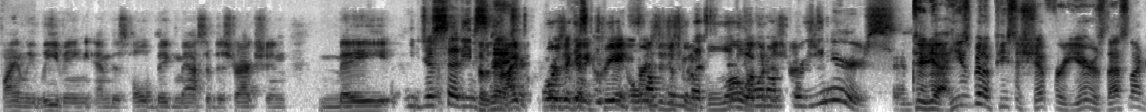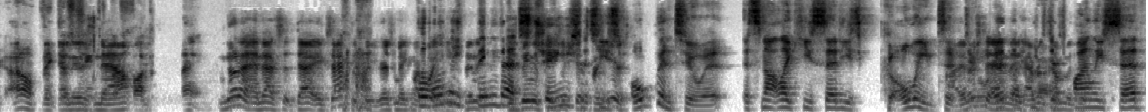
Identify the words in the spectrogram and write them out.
finally leaving, and this whole big massive distraction may He just said he's. subside, or is it going to create, or is it just going to that's been blow up going a on for years. Dude, yeah, he's been a piece of shit for years. That's not. I don't think that's And is now- the fucking thing. No, no, and that's that exactly. You guys make my The point. only been- thing he's that's been a piece of changed is he's years. open to it. It's not like he said he's going to I do it. Like he just with finally said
